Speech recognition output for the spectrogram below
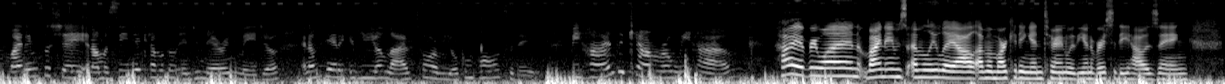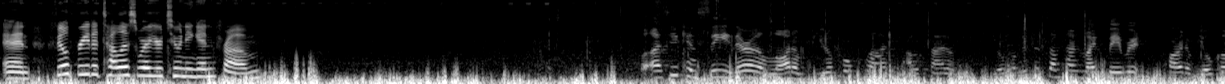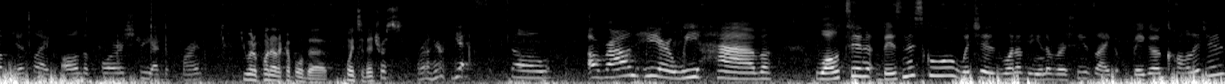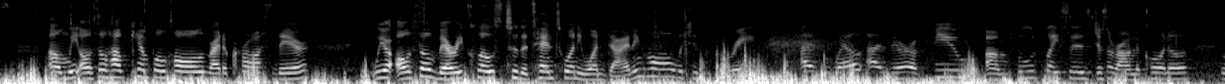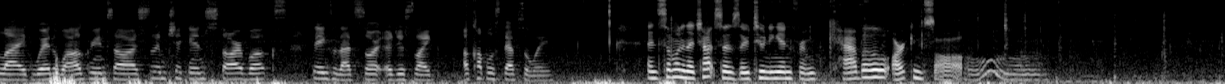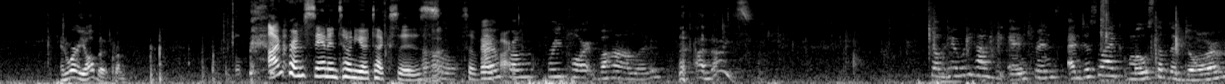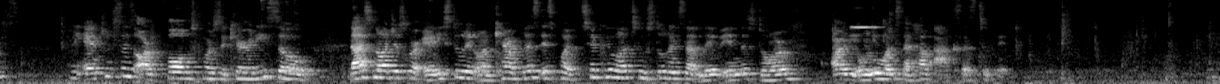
everyone. My name is Lachey, and I'm a senior chemical engineering major, and I'm here to give you your live tour of Yoakum Hall today. Behind the camera, we have. Hi everyone, my name is Emily Leal. I'm a marketing intern with University Housing, and feel free to tell us where you're tuning in from. Well, as you can see, there are a lot of beautiful plants outside of Yoakum. This is sometimes my favorite part of Yoakum, just like all the forestry at the front. Do you want to point out a couple of the points of interest around here? Yes. So around here we have Walton Business School, which is one of the university's like bigger colleges. Um, we also have Kimpel Hall right across there. We are also very close to the 1021 dining hall, which is great, as well as there are a few um, food places just around the corner, like where the Wild Greens are, Slim Chicken, Starbucks, things of that sort are just like a couple steps away. And someone in the chat says they're tuning in from Cabot, Arkansas. Ooh. And where are y'all both from? I'm from San Antonio, Texas, Oh, so very I'm far. from Freeport, Bahamas. nice. So here we have the entrance, and just like most of the dorms, the entrances are fobbed for security. So that's not just for any student on campus. It's particular to students that live in this dorm are the only ones that have access to it.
